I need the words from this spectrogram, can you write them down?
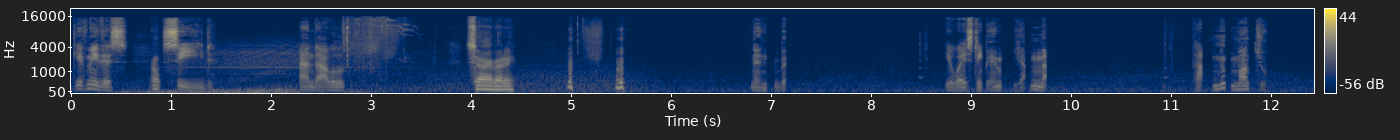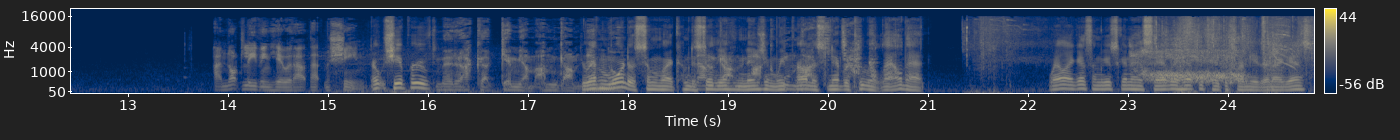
Give me this Oh. seed, and I will. Sorry, buddy. You're wasting. bem- ya- na- Pa- Nu manju. I'm not leaving here without that machine. Oh, she approved. Meraka gemyam amgam. You haven't nenu. warned us someone might come to steal the Nam infinite engine. We gam promised never to allow that. Well, I guess I'm just gonna sadly have to take it from you then, I guess.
